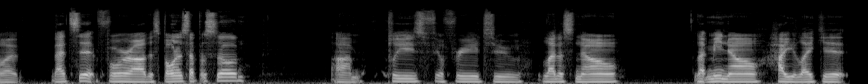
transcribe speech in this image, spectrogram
But that's it for uh, this bonus episode. Um, please feel free to let us know. Let me know how you like it.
